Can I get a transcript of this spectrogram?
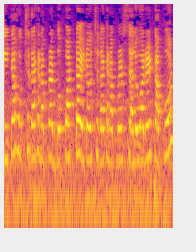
এইটা হচ্ছে দেখেন আপনার দোপাট্টা, এটা হচ্ছে দেখেন আপনার সালোয়ারের কাপড়।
